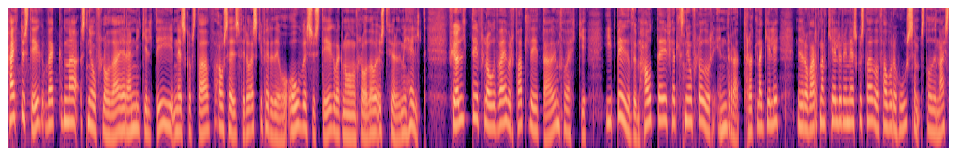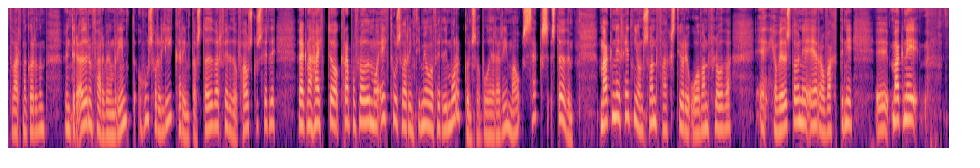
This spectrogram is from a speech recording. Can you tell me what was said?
Hættustig vegna snjóflóða er enni gildi í Nesköpstað á Seðisfyrði og Eskifyrði og óvissu stig vegna ofanflóða og austfjörðum í heild. Fjöldi flóða hefur fallið í daginn þó ekki í byggðum. Hádegi fjall snjóflóður innra tröllagili niður á Varnarkelur í Neskustad og þá voru hús sem stóðu næst Varnagörðum undir öðrum farvegum rýmt. Hús voru líka rýmt á Stöðvarfyrði og Fáskursfyrði vegna hættu á krabbaflóðum og eitt hús var rýmt í Mjóafyrði morgun svo búið er að rýma á sex stöð stöðum. Magni Hrein Jónsson, fagstjóri ofanflóða eh, hjá veðurstofunni er á vaktinni. Eh, Magni,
